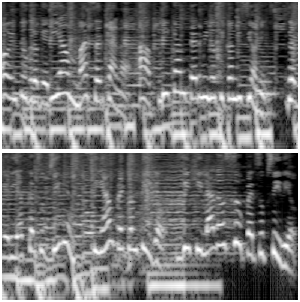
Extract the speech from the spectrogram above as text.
o en tu droguería más cercana. Aplican términos y condiciones. Droguerías con Subsidio, siempre contigo. Vigilado Super Subsidio.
